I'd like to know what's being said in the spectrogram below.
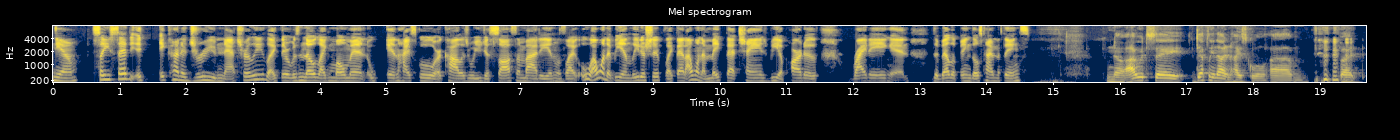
Yeah. So you said it, it kind of drew you naturally. Like there was no like moment in high school or college where you just saw somebody and was like, oh, I want to be in leadership like that. I want to make that change, be a part of writing and developing those kind of things. No, I would say definitely not in high school. Um, but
